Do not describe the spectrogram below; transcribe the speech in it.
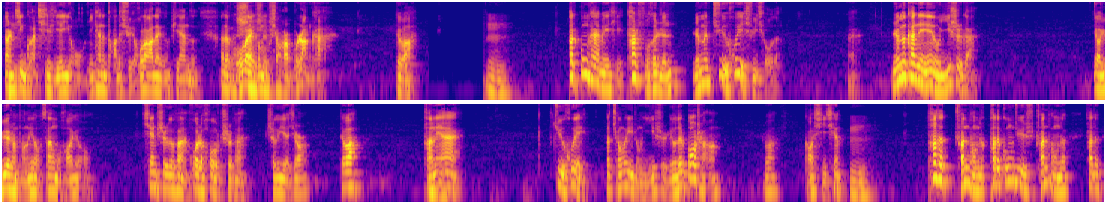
但是尽管其实也有，你看那打的血呼啦那个片子，那在国外根本小孩不让看，对吧？嗯，它是公开媒体，它是符合人人们聚会需求的。哎，人们看电影有仪式感，要约上朋友三五好友，先吃个饭或者后吃饭吃个夜宵，对吧？谈恋爱、聚会，它成为一种仪式。有的是包场，是吧？搞喜庆，嗯它的传统的它的工具是传统的它的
